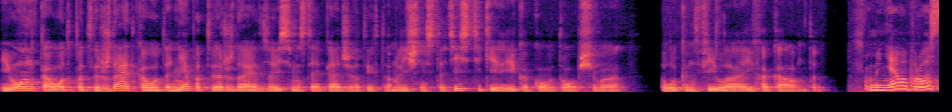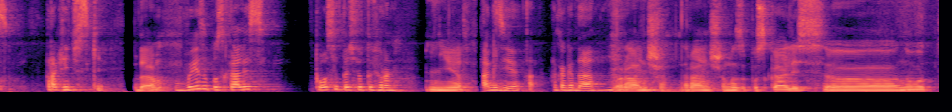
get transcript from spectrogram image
и он кого-то подтверждает, кого-то не подтверждает, в зависимости, опять же, от их там личной статистики и какого-то общего look and feel их аккаунта. У меня вопрос практически. Да. Вы запускались После 24 февраля? Нет. А где? А, а когда? Раньше. Раньше. Мы запускались, э, ну вот,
